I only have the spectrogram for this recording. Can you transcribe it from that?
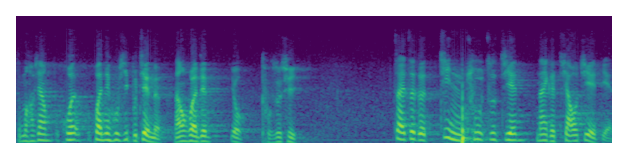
怎么好像忽忽然间呼吸不见了，然后忽然间又吐出去，在这个进出之间那个交界点，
